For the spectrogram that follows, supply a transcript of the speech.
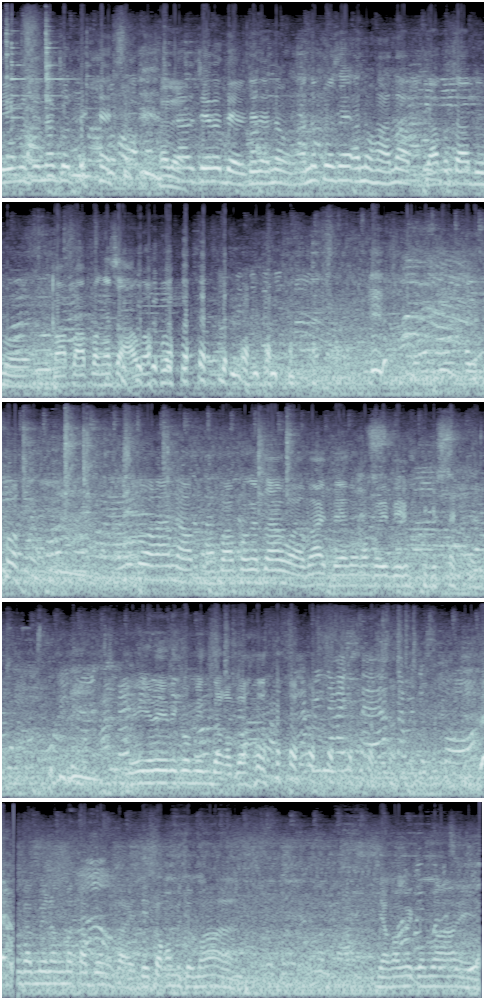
Hindi mo sinagot eh. Alin? Sabi si Rodel, tinanong, ano po sa ano hanap? Dapat sabi mo, mapapangasawa. ano po? Ano po hanap? Mapapangasawa. Bakit? Meron ka gusto May i-recommenda ka ba? Kami lang matabong kahit dito kami dumaan. Yan kami kumain.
